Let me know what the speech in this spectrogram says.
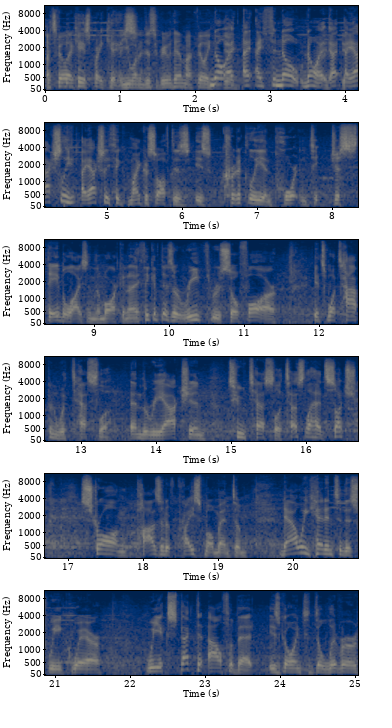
It's going to like, be case by case. You want to disagree with him? I feel like no. I, I, I th- no, no. I, I, I, actually, I actually think Microsoft is is critically important to just stabilizing the market. And I think if there's a read through so far, it's what's happened with Tesla and the reaction to Tesla. Tesla had such strong positive price momentum. Now we head into this week where we expect that Alphabet is going to deliver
